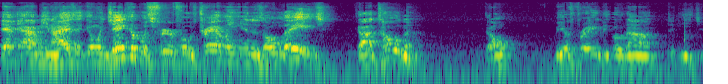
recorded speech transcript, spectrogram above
And, I mean, Isaac. And when Jacob was fearful of traveling in his old age, God told him, Don't be afraid to go down to Egypt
